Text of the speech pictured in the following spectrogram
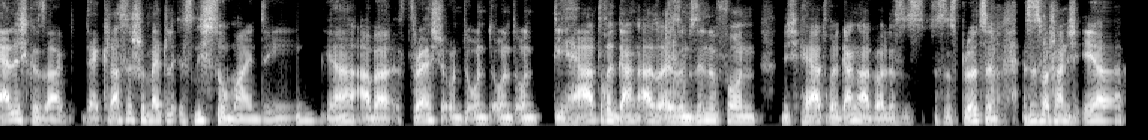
ehrlich gesagt, der klassische Metal ist nicht so mein Ding, ja, aber Thrash und, und, und, und die härtere Gang, also, also im Sinne von nicht härtere Gangart, weil das ist, das ist Blödsinn. Es ist wahrscheinlich eher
